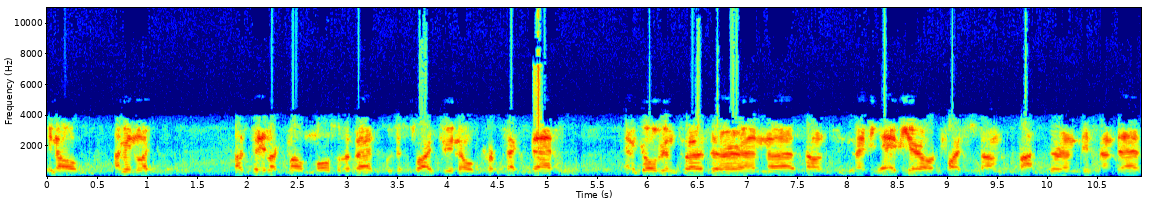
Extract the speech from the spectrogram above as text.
you know, I mean, like I'd say, like most of the bands, we just try to you know perfect that and go even further and uh, sound maybe heavier or try to sound faster and this and that.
